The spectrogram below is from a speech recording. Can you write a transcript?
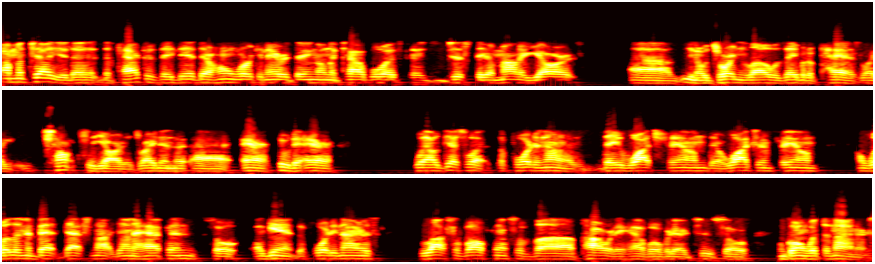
I'm gonna tell you the the Packers they did their homework and everything on the Cowboys because just the amount of yards. Uh, you know, Jordan Love was able to pass like chunks of yardage right in the uh, air through the air. Well, guess what? The 49ers, they watch film. They're watching film. I'm willing to bet that's not going to happen. So again, the 49ers, lots of offensive uh, power they have over there too. So I'm going with the Niners.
